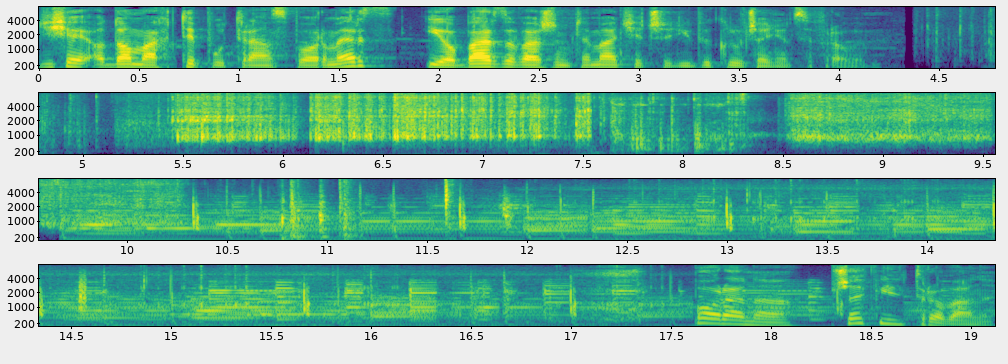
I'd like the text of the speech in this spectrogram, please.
Dzisiaj o domach typu Transformers i o bardzo ważnym temacie, czyli wykluczeniu cyfrowym. Pora na przefiltrowany.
